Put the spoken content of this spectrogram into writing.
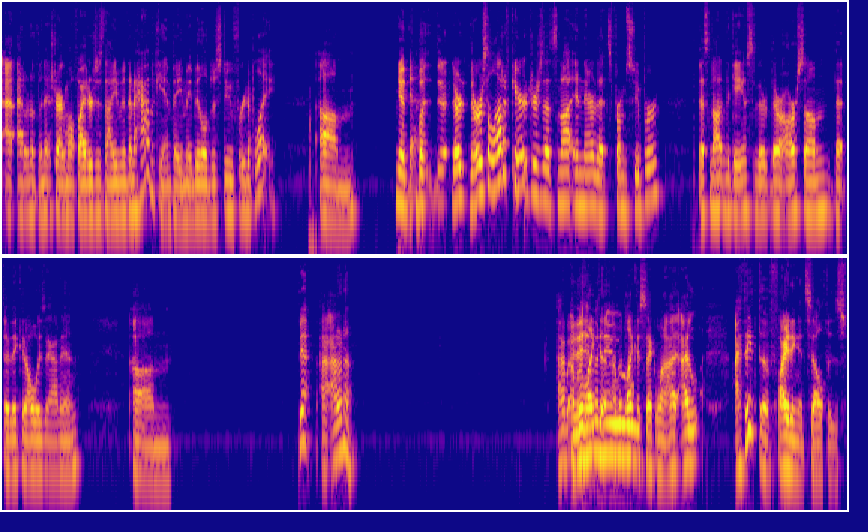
I, I don't know if the next Dragon Ball FighterZ is not even going to have a campaign. Maybe they'll just do free to play. Um, know, Yeah. but there, there there's a lot of characters that's not in there that's from Super, that's not in the game. So there there are some that, that they could always add in. Um, yeah, I, I don't know. I, I would like a a, I would like a second one. I, I I think the fighting itself is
